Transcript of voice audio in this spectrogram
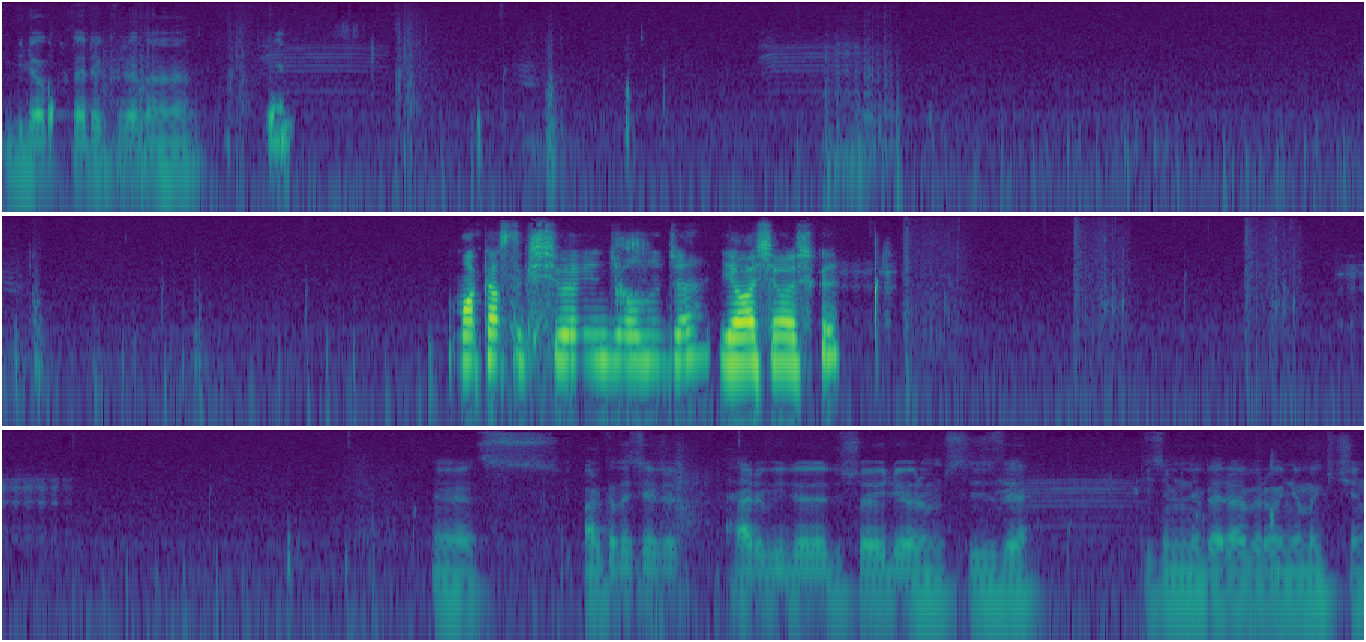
blokları kıralım hemen. Makaslı kişi verince olunca yavaş yavaş kır. Evet. Arkadaşlar her videoda da söylüyorum. Siz de bizimle beraber oynamak için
